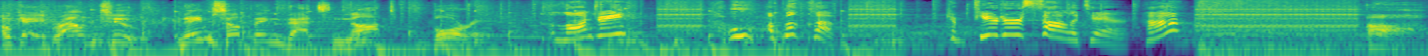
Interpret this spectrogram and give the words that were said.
Okay, round two. Name something that's not boring. A laundry? Ooh, a book club. Computer solitaire, huh? Ah, oh,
